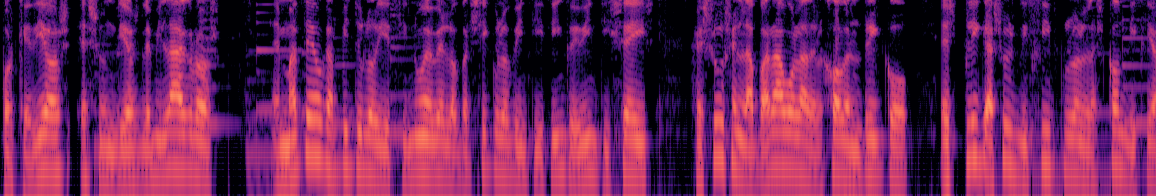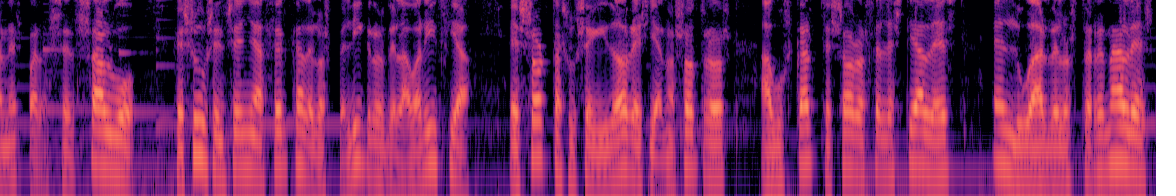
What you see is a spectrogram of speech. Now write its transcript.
porque Dios es un Dios de milagros. En Mateo capítulo 19, los versículos 25 y 26, Jesús en la parábola del joven rico explica a sus discípulos las condiciones para ser salvo. Jesús enseña acerca de los peligros de la avaricia, exhorta a sus seguidores y a nosotros a buscar tesoros celestiales en lugar de los terrenales.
